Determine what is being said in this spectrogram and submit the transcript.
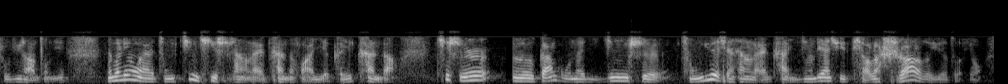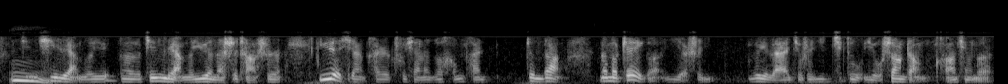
数据上统计。那么另外从近期市场来看的话，也可以看到，其实呃港股呢已经是从月线上来看，已经连续调了十二个月左右。近期两个月呃近两个月呢市场是月线开始出现了个横盘震荡，那么这个也是未来就是一季度有上涨行情的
